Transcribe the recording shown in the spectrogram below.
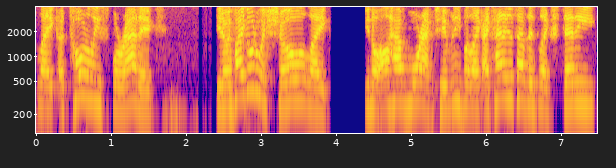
like a totally sporadic, you know, if I go to a show, like, you know, I'll have more activity, but like I kind of just have this like steady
